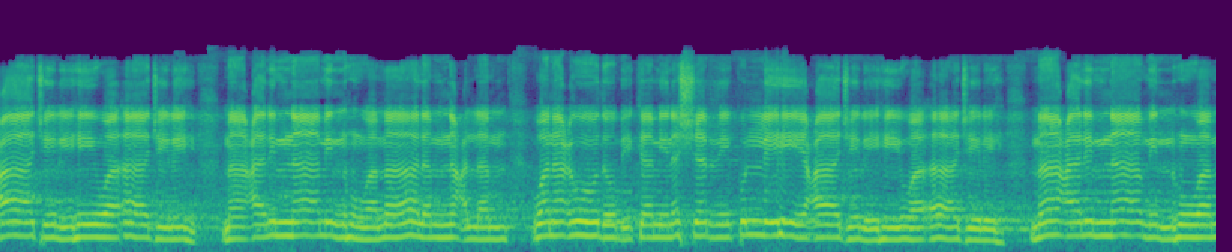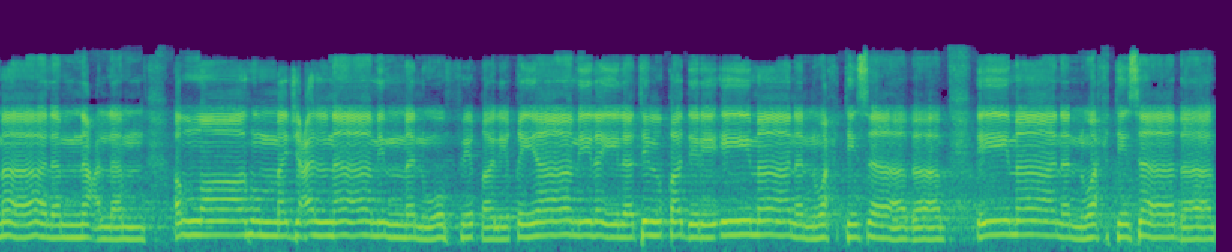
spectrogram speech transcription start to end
عاجله وآجله ما علمنا منه وما لم نعلم. ونعوذ بك من الشر كله عاجله وآجله ما علمنا منه وما لم نعلم. اللهم اجعلنا ممن وفق لقيام ليلة القدر إيمانا واحتسابا إيمانا واحتسابا.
